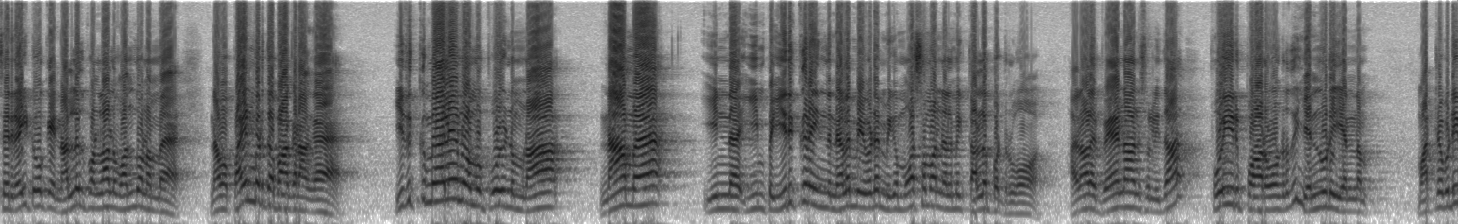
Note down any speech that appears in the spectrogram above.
சரி ரைட் ஓகே நல்லது பண்ணலாம்னு வந்தோம் நம்ம. நம்ம பயன்படுத்த பார்க்குறாங்க இதுக்கு மேலேயும் நம்ம போயிடணும்னா நாம இந்த இப்போ இருக்கிற இந்த நிலைமையை விட மிக மோசமான நிலைமைக்கு தள்ளப்பட்டுருவோம். அதனால் வேணான்னு சொல்லி தான் போயிருப்பாரோன்றது என்னுடைய எண்ணம். மற்றபடி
